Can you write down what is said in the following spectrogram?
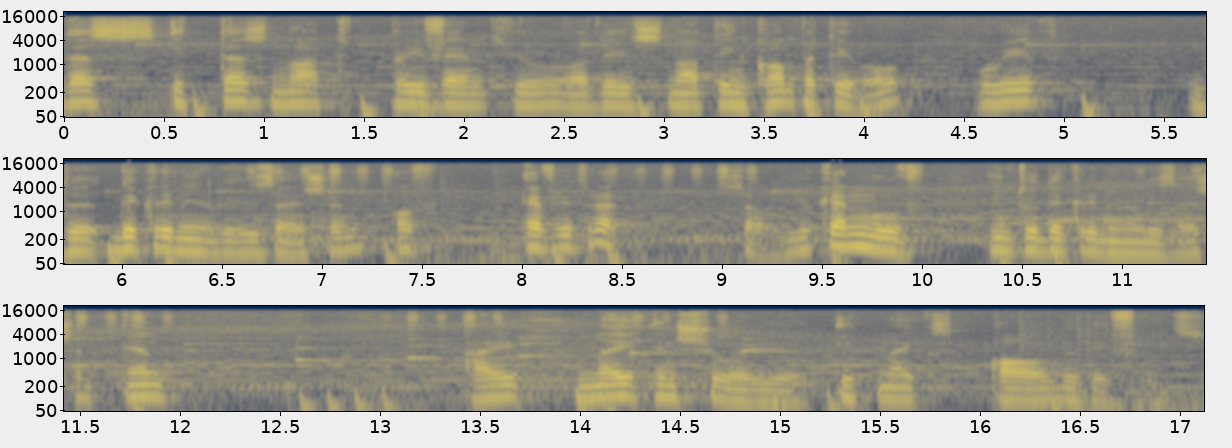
does, it does not prevent you or is not incompatible with the decriminalization of every drug. So you can move into decriminalization and I may assure you it makes all the difference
